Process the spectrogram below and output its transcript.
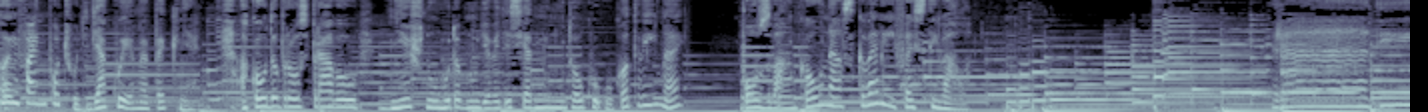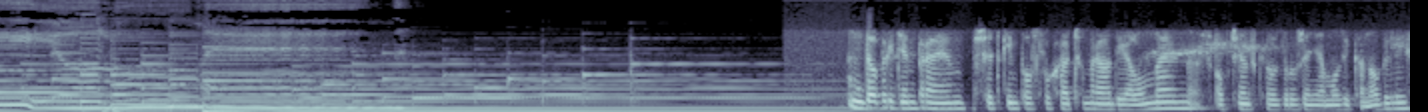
To je fajn počuť, ďakujeme pekne. Akou dobrou správou dnešnú hudobnú 90 minútovku ukotvíme? Pozvánkou na skvelý festival. Rád Dobrý deň prajem všetkým poslucháčom Rádia Lumen z občianskeho združenia Muzika Nobilis.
